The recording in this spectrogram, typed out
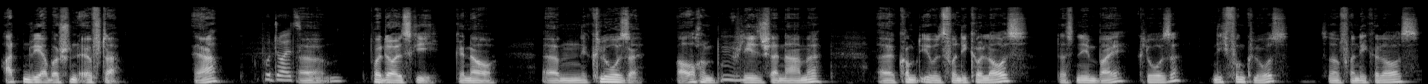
Hatten wir aber schon öfter. Ja? Podolski. Äh, Podolski, genau. Ähm, Klose war auch ein mhm. schlesischer Name. Äh, kommt übrigens von Nikolaus, das nebenbei, Klose. Nicht von Klos, sondern von Nikolaus.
